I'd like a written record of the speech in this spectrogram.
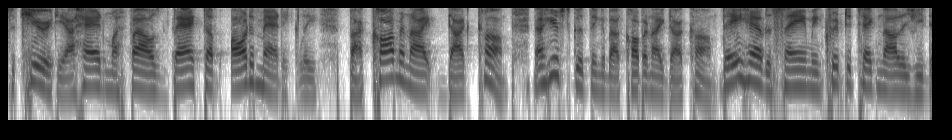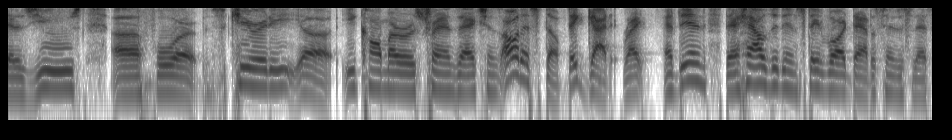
security. I had my files backed up automatically by Carbonite.com. Now here's the good thing about Carbonite.com. They have the same encrypted technology that is used uh, for security, uh, e-commerce transactions, all that stuff. They got it right, and then they house it in state-of-art data centers that's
